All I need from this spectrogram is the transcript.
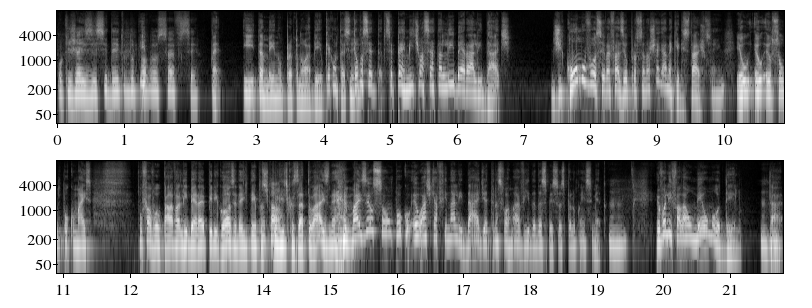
O que já existe dentro do próprio e, CFC. É, e também no próprio OAB. O que acontece? Sim. Então você, você permite uma certa liberalidade de como você vai fazer o profissional chegar naquele estágio. Sim. Eu, eu, eu sou um pouco mais. Por favor, a palavra liberal é perigosa né, em tempos Total. políticos atuais, né? Mas eu sou um pouco. Eu acho que a finalidade é transformar a vida das pessoas pelo conhecimento. Uhum. Eu vou lhe falar o meu modelo uhum. tá?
